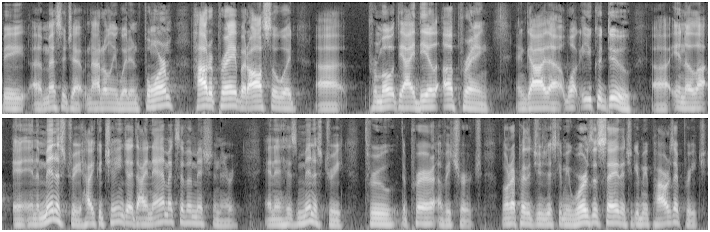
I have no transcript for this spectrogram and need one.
be a message that not only would inform how to pray, but also would uh, promote the ideal of praying. And God, uh, what you could do uh, in, a in a ministry, how you could change the dynamics of a missionary and in his ministry through the prayer of a church. Lord, I pray that you just give me words to say, that you give me power as I preach.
